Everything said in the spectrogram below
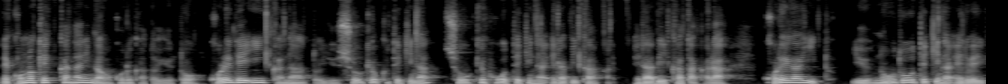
で、この結果何が起こるかというと、これでいいかなという消極的な、消去法的な選び方選び方から、これがいいという能動的な選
